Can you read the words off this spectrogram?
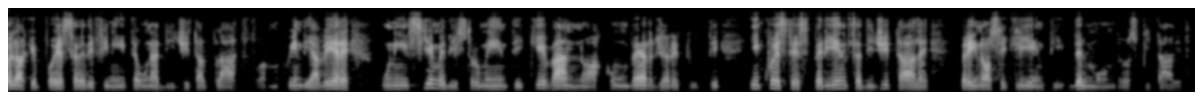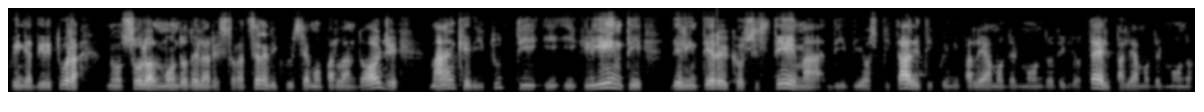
quella che può essere definita una digital platform, quindi avere un insieme di strumenti che vanno a convergere tutti in questa esperienza digitale per i nostri clienti del mondo hospitality. Quindi addirittura non solo al mondo della ristorazione di cui stiamo parlando oggi, ma anche di tutti i, i clienti dell'intero ecosistema di, di hospitality, quindi parliamo del mondo degli hotel, parliamo del mondo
